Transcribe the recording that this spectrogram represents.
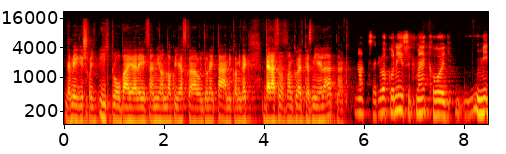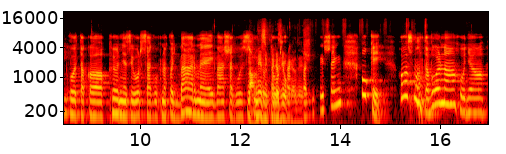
de mégis, hogy így próbálja elejét venni annak, hogy eszkalálódjon egy pánik, aminek beláthatatlan következményei lehetnek? Nagyszerű. Akkor nézzük meg, hogy mik voltak a környező országoknak, vagy bármely válságos Na, nézzük meg, ez jó kérdés kérdéseink. Oké, okay. ha azt mondta volna, hogy a,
